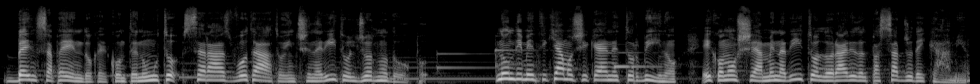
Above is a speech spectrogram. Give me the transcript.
ben sapendo che il contenuto sarà svuotato e incenerito il giorno dopo. Non dimentichiamoci che è nettorbino e conosce a menadito l'orario del passaggio dei camion.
